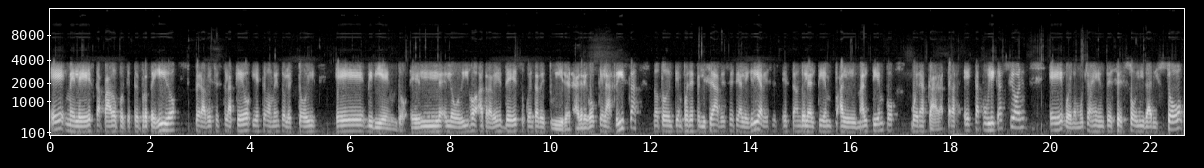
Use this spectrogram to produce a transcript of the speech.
eh, me le he escapado porque estoy protegido, pero a veces flaqueo y este momento lo estoy eh, viviendo. Él lo dijo a través de su cuenta de Twitter. Agregó que la risa no todo el tiempo es de felicidad, a veces de alegría, a veces es dándole al tiempo, al mal tiempo buena cara. Tras esta publicación, eh, bueno, mucha gente se solidarizó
